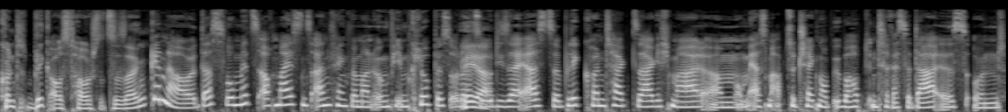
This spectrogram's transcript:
Kont Blickaustausch sozusagen. Genau, das, womit es auch meistens anfängt, wenn man irgendwie im Club ist oder Ja. so, dieser erste Blickkontakt, sage ich mal, ähm, um erstmal abzuchecken, ob überhaupt Interesse da ist. Und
